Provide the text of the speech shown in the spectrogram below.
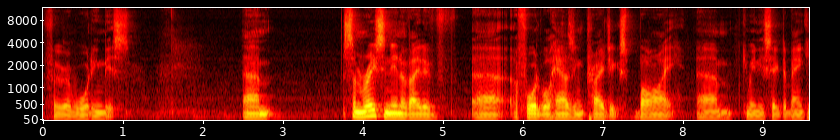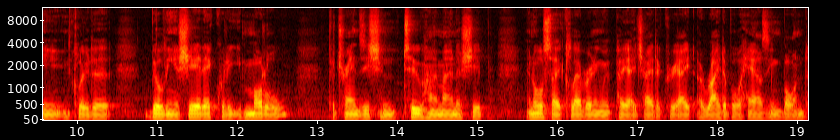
for awarding this. Um, some recent innovative uh, affordable housing projects by um, community sector banking include a, building a shared equity model for transition to home ownership and also collaborating with PHA to create a rateable housing bond,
